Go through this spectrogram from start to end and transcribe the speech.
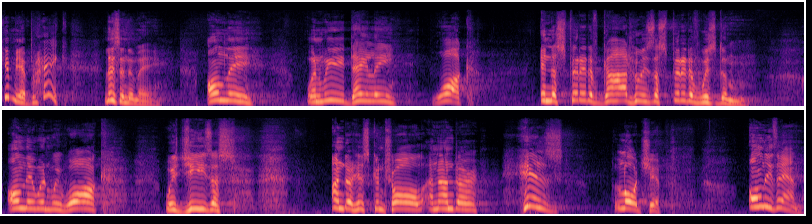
Give me a break. Listen to me. Only when we daily walk in the Spirit of God, who is the Spirit of wisdom, only when we walk with Jesus under His control and under His Lordship, only then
